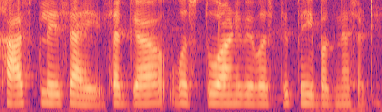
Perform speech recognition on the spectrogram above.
खास प्लेस आहे सगळ्या वस्तू आणि व्यवस्थित हे बघण्यासाठी.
